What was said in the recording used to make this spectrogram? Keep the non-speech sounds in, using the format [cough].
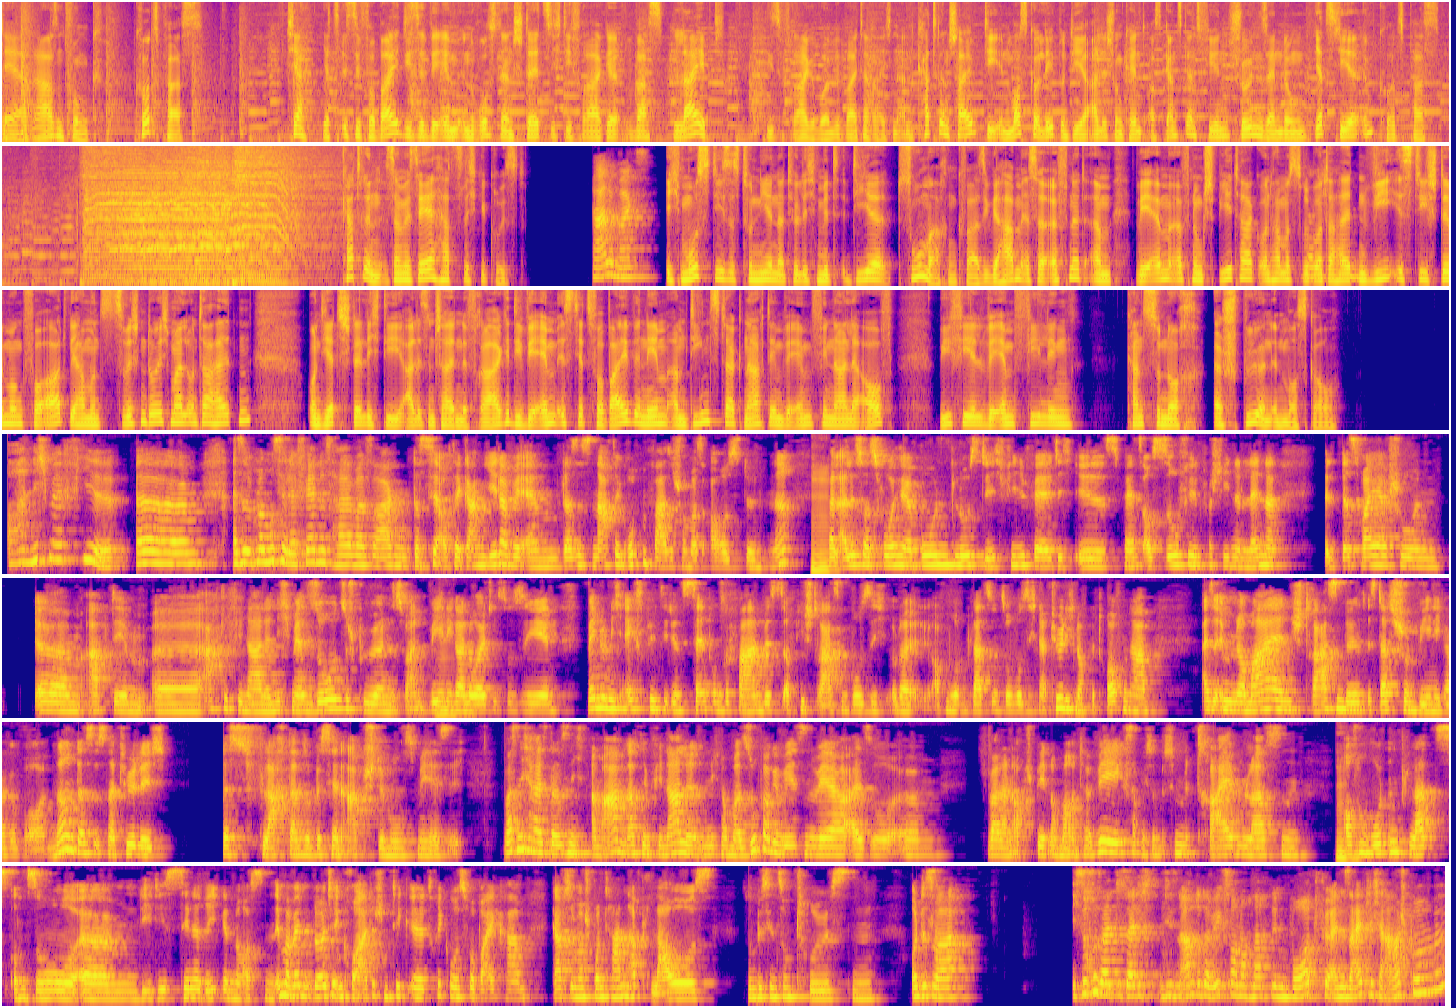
Der Rasenfunk. Kurzpass. Tja, jetzt ist sie vorbei. Diese WM in Russland stellt sich die Frage, was bleibt? Diese Frage wollen wir weiterreichen an Katrin Scheib, die in Moskau lebt und die ihr alle schon kennt aus ganz, ganz vielen schönen Sendungen. Jetzt hier im Kurzpass. Katrin, seien wir sehr herzlich gegrüßt. Hallo Max. Ich muss dieses Turnier natürlich mit dir zumachen quasi. Wir haben es eröffnet am WM-Eröffnungsspieltag und haben uns darüber unterhalten, wie ist die Stimmung vor Ort. Wir haben uns zwischendurch mal unterhalten und jetzt stelle ich die alles entscheidende Frage. Die WM ist jetzt vorbei. Wir nehmen am Dienstag nach dem WM-Finale auf. Wie viel WM-Feeling kannst du noch erspüren in Moskau? Oh, nicht mehr viel. Ähm, also man muss ja der Fairness halber sagen, das ist ja auch der Gang jeder WM, dass es nach der Gruppenphase schon was ausdünnt, ne? Hm. Weil alles, was vorher bunt, lustig, vielfältig ist, Fans aus so vielen verschiedenen Ländern, äh, das war ja schon ähm, ab dem äh, Achtelfinale nicht mehr so zu spüren. Es waren weniger hm. Leute zu sehen. Wenn du nicht explizit ins Zentrum gefahren bist, auf die Straßen, wo sich, oder auf dem Roten Platz und so, wo sich natürlich noch getroffen haben, also im normalen Straßenbild ist das schon weniger geworden. Ne? Und das ist natürlich, das flacht dann so ein bisschen abstimmungsmäßig. Was nicht heißt, dass es nicht am Abend nach dem Finale nicht nochmal super gewesen wäre. Also ähm, ich war dann auch spät nochmal unterwegs, habe mich so ein bisschen mittreiben lassen, mhm. auf dem Roten Platz und so ähm, die, die Szenerie genossen. Immer wenn Leute in kroatischen Tik äh, Trikots vorbeikamen, gab es immer spontanen Applaus, so ein bisschen zum Trösten. Und es war ich suche seit, seit ich diesen Abend unterwegs war noch nach dem Wort für eine seitliche Arschbombe,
